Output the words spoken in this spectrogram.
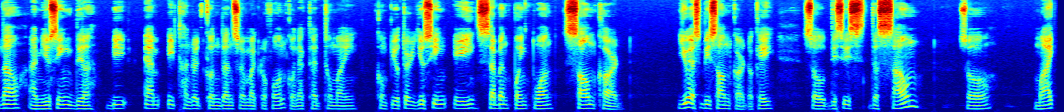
now I'm using the BM800 condenser microphone connected to my computer using a 7.1 sound card USB sound card okay? So this is the sound. So mic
